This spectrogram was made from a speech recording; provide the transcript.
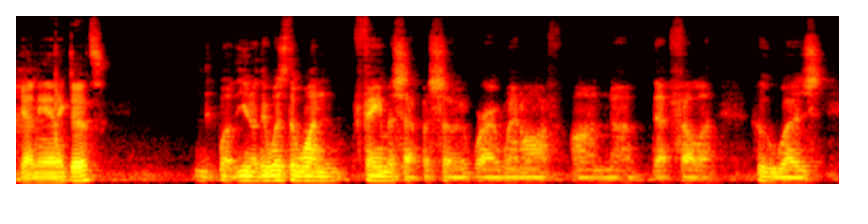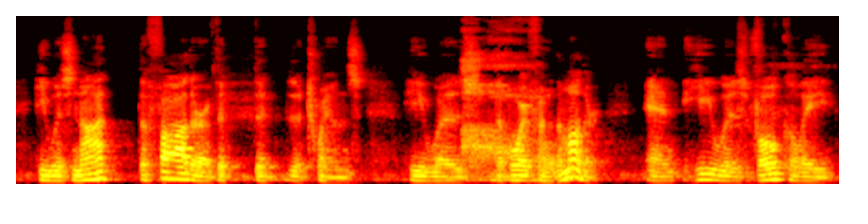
You got any anecdotes? Well, you know, there was the one famous episode where I went off on uh, that fella who was he was not the father of the the, the twins. He was the oh. boyfriend of the mother, and he was vocally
